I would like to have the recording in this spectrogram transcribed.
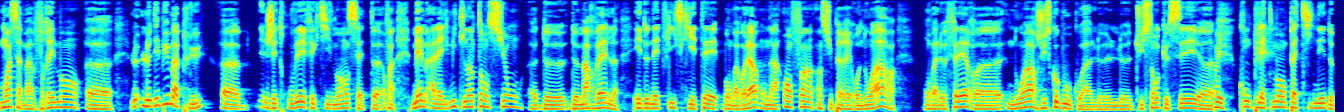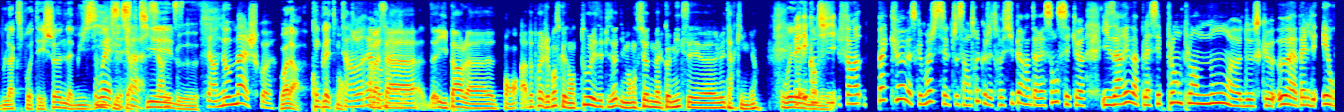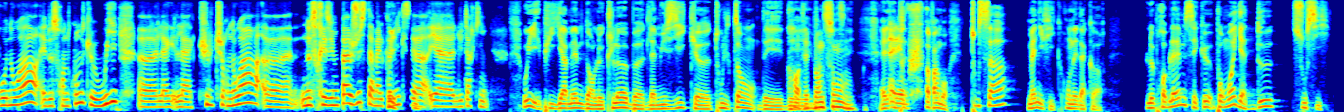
moi ça m'a vraiment... euh, le, début m'a plu. Euh, j'ai trouvé effectivement cette, euh, enfin même à la limite l'intention euh, de, de Marvel et de Netflix qui était bon bah voilà on a enfin un super héros noir, on va le faire euh, noir jusqu'au bout quoi. Le, le, tu sens que c'est euh, Oui. complètement patiné de black exploitation, la musique, Ouais, le quartier, c'est un- le C'est un hommage, quoi. voilà complètement. C'est un vrai Ah bah hommage. ça, il parle euh, bon, à peu près. Je pense que dans tous les épisodes, il mentionne Malcolm X et euh, Luther King. hein. Oui, Mais, oui, et quand mais- il, enfin, pas que, parce que moi, c'est un truc que j'ai trouvé super intéressant, c'est que ils arrivent à placer plein plein de noms euh, de ce que eux appellent des héros noirs et de se rendre compte que oui, euh, la, la culture noire euh, ne se résume pas juste à Malcolm Oui, X et à, et à Luther King. Oui, et puis il y a même dans le club de la musique euh, tout le temps des. des Oh, cette bande son. Elle, Elle est très- ouf. Enfin bon, tout ça magnifique, on est d'accord. Le problème, c'est que pour moi, il y a deux soucis.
